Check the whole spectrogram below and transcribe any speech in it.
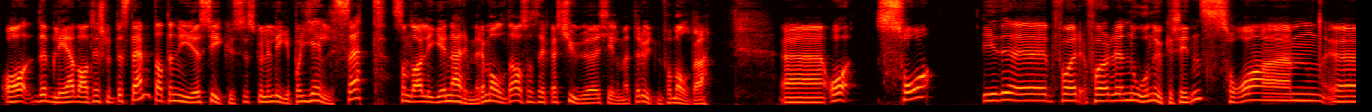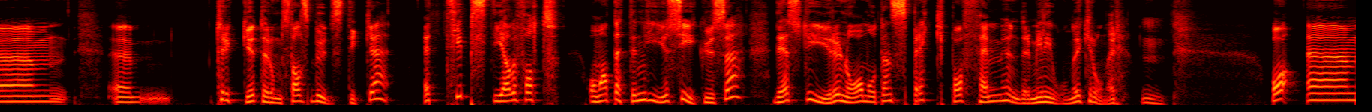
Og Det ble da til slutt bestemt at det nye sykehuset skulle ligge på Hjelset, som da ligger nærmere Molde, altså ca. 20 km utenfor Molde. Eh, og så, i det, for, for noen uker siden, så øh, øh, trykket Romsdals Budstikke et tips de hadde fått om at dette nye sykehuset det styrer nå mot en sprekk på 500 millioner kroner. Og øh,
